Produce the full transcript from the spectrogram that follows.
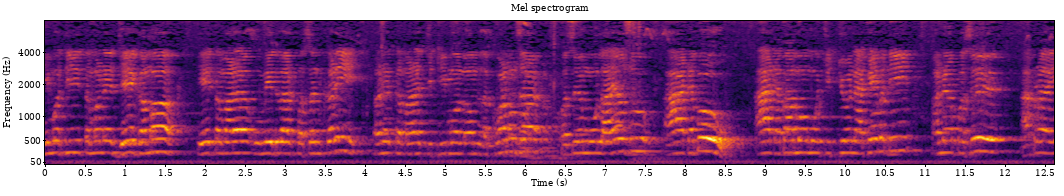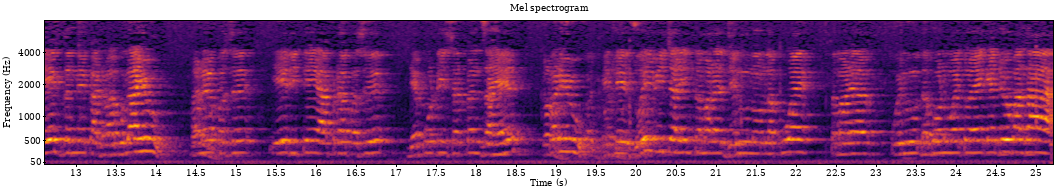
એમાંથી તમને જે ગમે એ તમારા ઉમેદવાર પસંદ કરી અને તમારા ચિઠ્ઠીમાં નામ લખવાનું છે. પછી હું લાવ્યો છું આ ડબ્બો. આ ડબ્બામાં હું ચિઠ્ઠીઓ નાખી બધી અને પછી આપણા એક જણને કાઢવા બોલાયું. અને પછી એ રીતે આપણા પછી ડેપ્યુટી સરપંચ જાહેર કર્યું. એટલે જોઈ વિચારીને તમારે જેનું નામ લખવું હોય તમારે કોઈનું દબાણ હોય તો એ કહેજો પાછા.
